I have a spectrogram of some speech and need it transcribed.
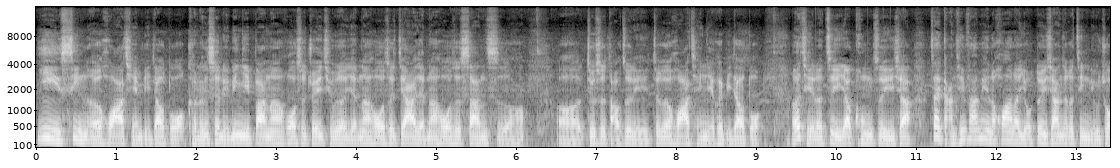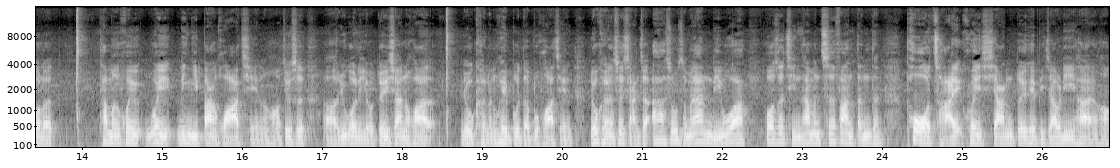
异性而花钱比较多，可能是你另一半啊，或者是追求的人啊，或者是家人啊，或者是上司哈。呃，就是导致你这个花钱也会比较多，而且呢，自己要控制一下。在感情方面的话呢，有对象这个金牛座呢，他们会为另一半花钱哈，就是呃，如果你有对象的话。有可能会不得不花钱，有可能是想着啊送什么样的礼物啊，或者是请他们吃饭等等，破财会相对会比较厉害哈。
